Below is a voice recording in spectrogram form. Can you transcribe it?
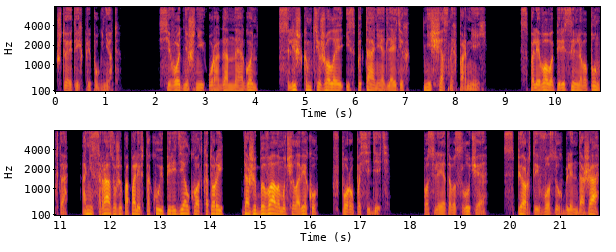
что это их припугнет. Сегодняшний ураганный огонь — слишком тяжелое испытание для этих несчастных парней. С полевого пересыльного пункта они сразу же попали в такую переделку, от которой даже бывалому человеку впору посидеть. После этого случая спертый воздух блиндажа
